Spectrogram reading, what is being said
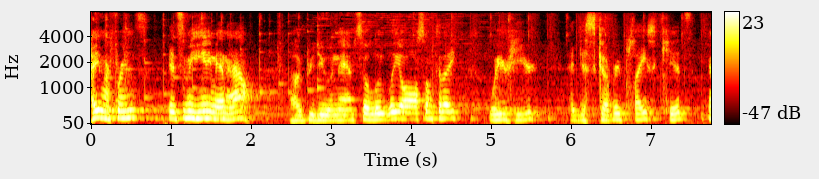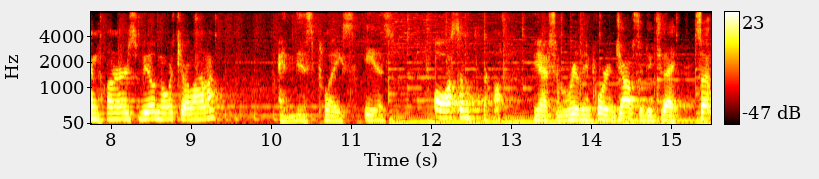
Hey, my friends, it's me, Handyman Hal. I hope you're doing absolutely awesome today. We're here at Discovery Place Kids in Huntersville, North Carolina, and this place is awesome. we have some really important jobs to do today. So,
